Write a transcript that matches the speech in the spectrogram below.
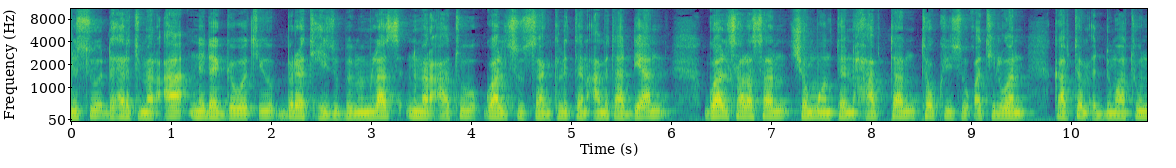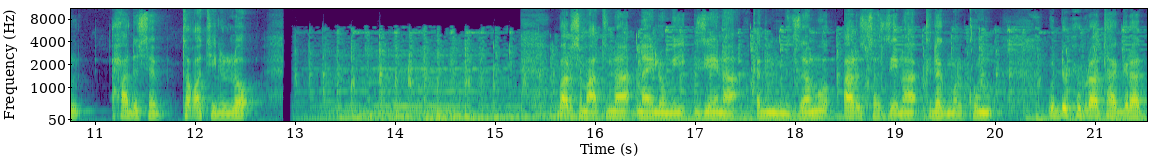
ንሱ ድሕሪ'ቲ መርዓ ንደገ ወጺኡ ብረት ሒዙ ብምምላስ ንመርዓቱ፣ ጓል ስሳን ክልተን ዓመት ኣዲኣን ጓል ሰላሳን ሸሞንተን ሓብታን ተኲሱ ቀቲልወን። ካብቶም ዕዱማት'ውን ሓደ ሰብ ተቐቲሉ ኣሎ። ባር ሰማዕትና ናይ ሎሚ ዜና ቅድሚ ምዛሙ ኣርእስታት ዜና ክደግመልኩም። ውድብ ሕቡራት ሃገራት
